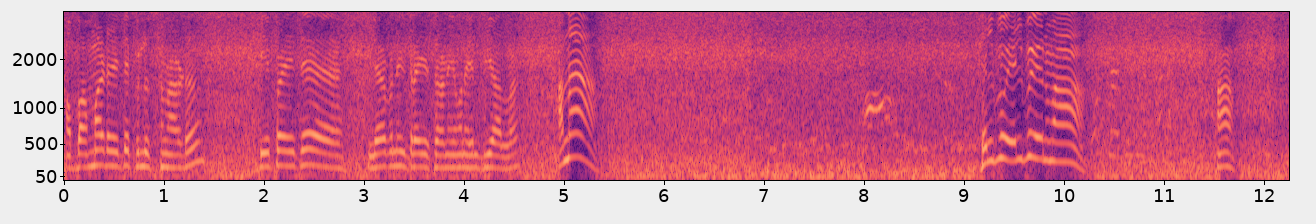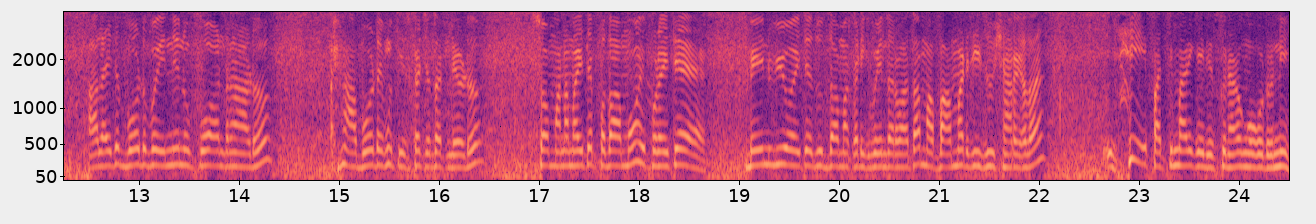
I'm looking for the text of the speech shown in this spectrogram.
మా బొమ్మాడు అయితే పిలుస్తున్నాడు. ఈపై అయితే లేపనికి ట్రై చేస్తాను ఏమైనా హెల్ప్ చేయాలా? అన్నా! హెల్ప్ హెల్ప్ చేయనుమా అలా అయితే బోటు పోయింది. నువ్వు పో అంటున్నాడు. ఆ బోట్ ఏమో తీసుకొచ్చేటట్లేడు సో మనమైతే పోదాము. ఇప్పుడైతే మెయిన్ వ్యూ అయితే చూద్దాం అక్కడికి పోయిన తర్వాత. మా బామ్మడి తీసి చూసినారు కదా. ఈ పచ్చిమాడికాయ తీసుకున్నాడు ఇంకొకటి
